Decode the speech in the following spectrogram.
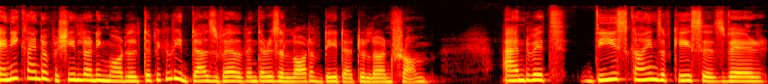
any kind of machine learning model typically does well when there is a lot of data to learn from. And with these kinds of cases where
